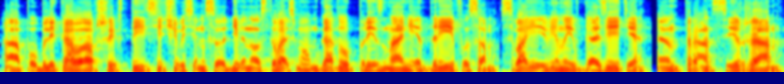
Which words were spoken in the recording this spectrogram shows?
опубликовавший в 1898 году признание Дрейфусом своей вины в газете «Энтрансижан»,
